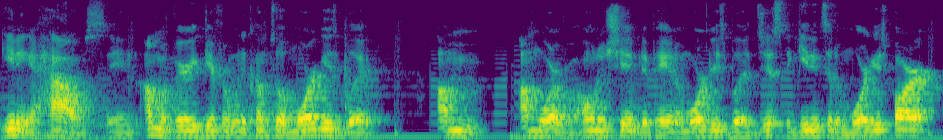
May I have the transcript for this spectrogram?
getting a house, and I'm a very different when it comes to a mortgage, but I'm I'm more of an ownership than paying a mortgage. But just to get into the mortgage part,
